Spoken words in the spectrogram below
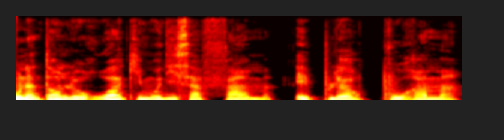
on entend le roi qui maudit sa femme et pleure pour Rama.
